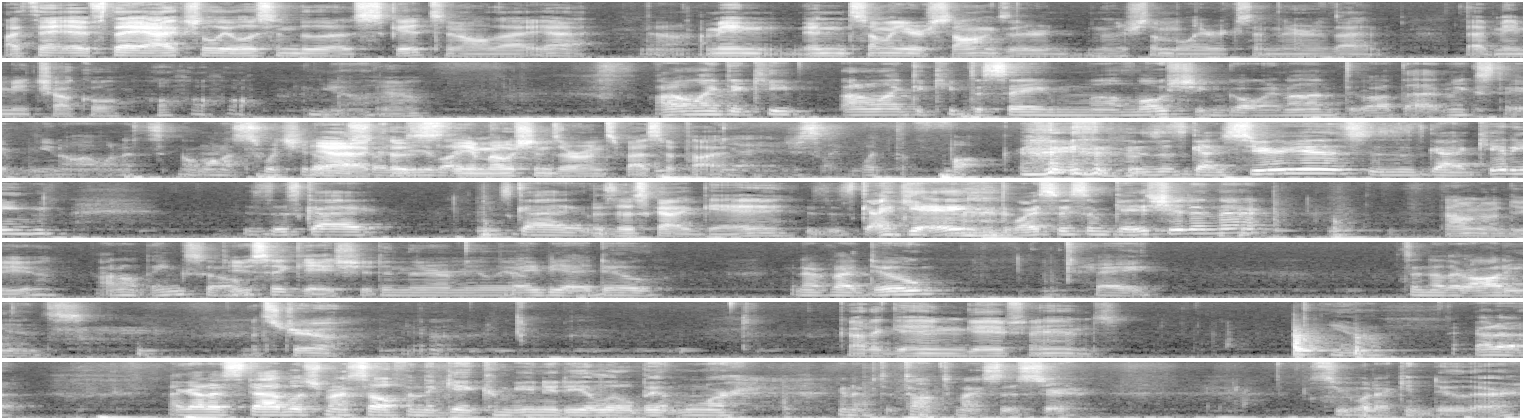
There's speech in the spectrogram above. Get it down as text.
I think if they actually listen to the skits and all that, yeah. Yeah. I mean, in some of your songs, there there's some lyrics in there that that made me chuckle. Yeah. yeah. I don't like to keep I don't like to keep the same uh, motion going on throughout that mixtape. You know, I want to I want to switch it Yeah, up. so because the like, emotions are unspecified. yeah, you're just like, what the fuck? is this guy serious? Is this guy kidding? Is this guy this guy Is this guy gay? is this guy gay? Do I say some gay shit in there? I don't know. Do you? I don't think so. Do you say gay shit in there, Emilio? Maybe I do. And if I do, hey, it's another audience. That's true. Yeah. Got a gang gay fans. Yeah. I gotta I gotta establish myself in the gay community a little bit more. I'm gonna have to talk to my sister. See what I can do there.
